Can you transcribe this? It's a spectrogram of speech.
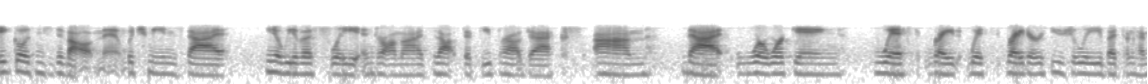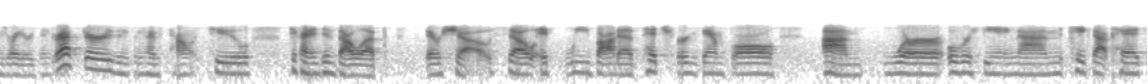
it goes into development, which means that you know we have a slate in drama. It's about 50 projects um, that we're working with write with writers usually, but sometimes writers and directors, and sometimes talent too, to kind of develop their show. So if we bought a pitch, for example, um, were overseeing them take that pitch,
